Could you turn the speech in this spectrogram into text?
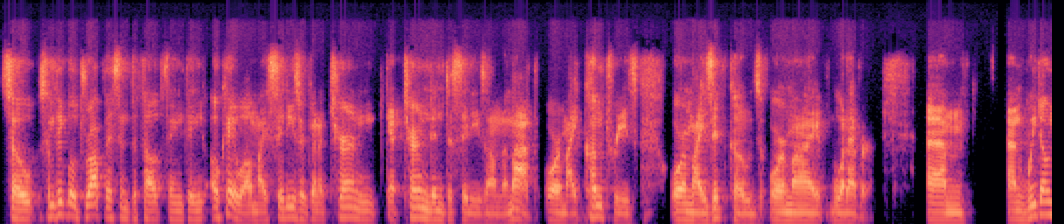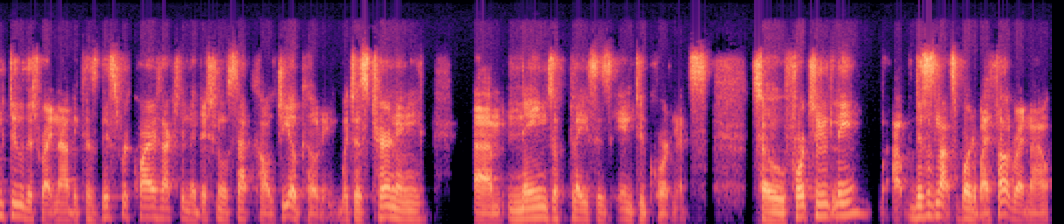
So some people drop this into Felt thinking, okay, well, my cities are going to turn get turned into cities on the map, or my countries, or my zip codes, or my whatever. Um, and we don't do this right now because this requires actually an additional step called geocoding, which is turning um, names of places into coordinates. So fortunately, uh, this is not supported by Felt right now,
